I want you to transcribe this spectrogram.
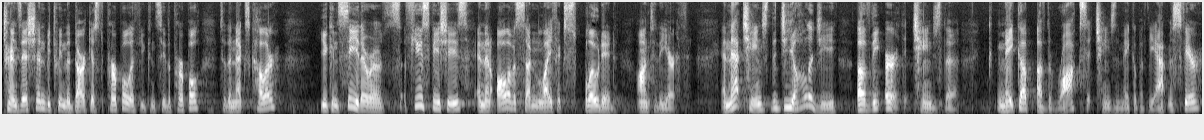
transition between the darkest purple, if you can see the purple, to the next color. You can see there were a few species, and then all of a sudden life exploded onto the Earth. And that changed the geology of the Earth. It changed the makeup of the rocks, it changed the makeup of the atmosphere,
